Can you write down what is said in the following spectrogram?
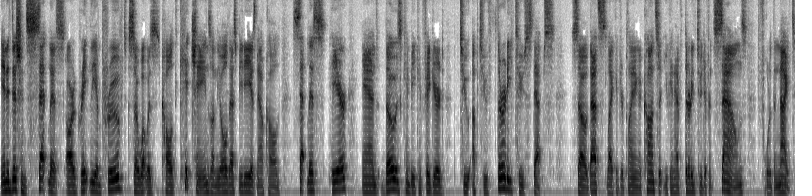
In addition, set lists are greatly improved. So what was called kit chains on the old SPD is now called set lists here, and those can be configured to up to 32 steps. So that's like if you're playing a concert, you can have 32 different sounds for the night.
